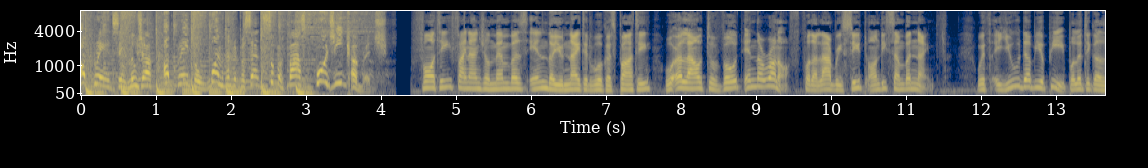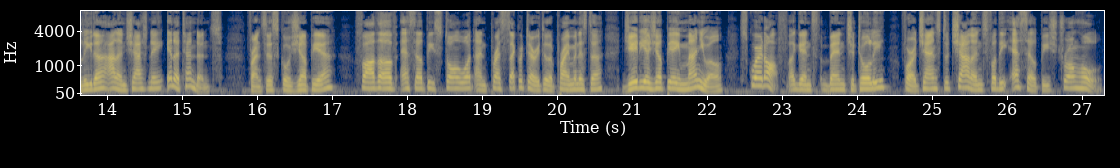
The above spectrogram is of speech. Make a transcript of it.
Upgrade St. Lucia. Upgrade to 100% super fast 4G coverage. 40 financial members in the United Workers' Party were allowed to vote in the runoff for the Laborie seat on December 9th. With UWP political leader Allen Chastanet in attendance, Francisco Jean-Pierre, father of SLP stalwart and press secretary to the Prime Minister, Jadia Jean-Pierre Emmanuel, squared off against Ben Chitolie for a chance to challenge for the SLP stronghold.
